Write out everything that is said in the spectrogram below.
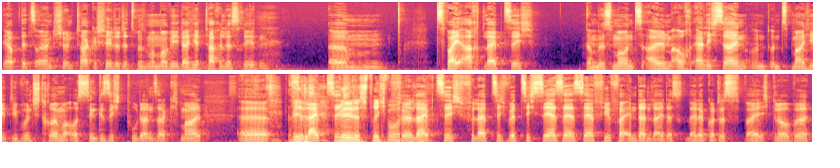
ihr habt jetzt euren schönen Tag geschildert. Jetzt müssen wir mal wieder hier Tacheles reden. Ähm, 2-8 Leipzig. Da müssen wir uns allem auch ehrlich sein und uns mal hier die Wunschträume aus dem Gesicht pudern, sag ich mal. Äh, für Wildes, Leipzig. wildes Sprichwort. Für Alter. Leipzig, für Leipzig wird sich sehr, sehr, sehr viel verändern, leider, leider Gottes, weil ich glaube,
